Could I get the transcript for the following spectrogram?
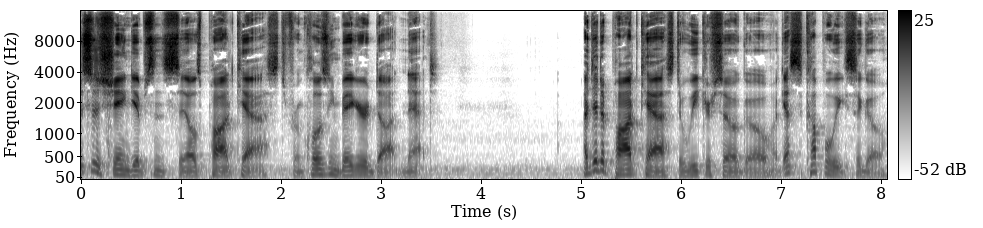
This is Shane Gibson's sales podcast from closingbigger.net. I did a podcast a week or so ago, I guess a couple weeks ago,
